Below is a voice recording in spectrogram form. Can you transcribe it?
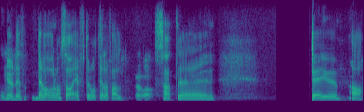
Ja, Omöjligt. det, det var vad de sa efteråt i alla fall. Ja. Så att eh, det är ju, ja.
